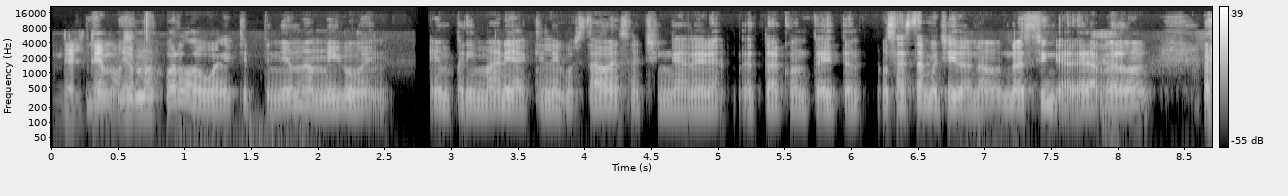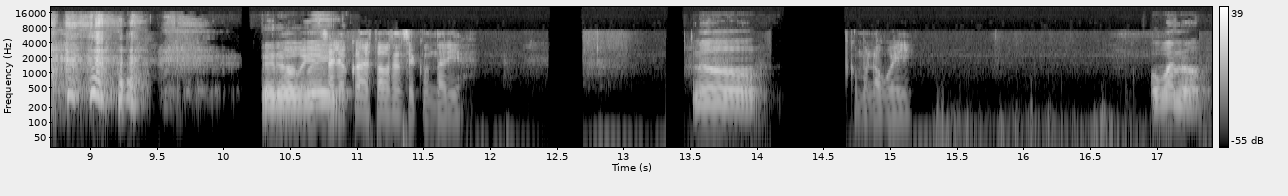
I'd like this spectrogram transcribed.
del tema. Yo, me acuerdo, güey, que tenía un amigo en, en primaria que le gustaba esa chingadera de Attack on Titan. O sea, está muy chido, ¿no? No es chingadera, perdón. no, Pero, güey, güey, salió cuando estábamos en secundaria. No. Como no, güey. O bueno,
